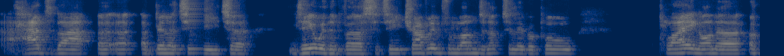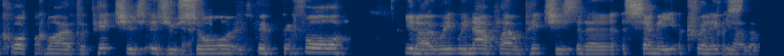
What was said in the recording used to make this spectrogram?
had that uh, uh ability to deal with adversity, traveling from London up to Liverpool, playing on a, a quagmire of a pitch, as, as you yeah. saw. It's before you know, we, we now play on pitches that are semi acrylic, you know, the,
